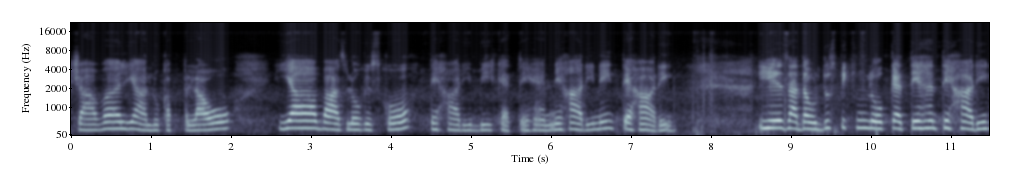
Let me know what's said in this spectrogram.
चावल या आलू का पुलाव। या बाज़ लोग इसको तिहारी भी कहते हैं। निहारी नहीं, तिहारी। ये ज़्यादा उर्दू स्पीकिंग लोग कहते हैं, तिहारी।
